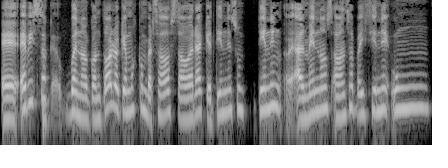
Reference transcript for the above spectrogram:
Eh, he visto que, bueno, con todo lo que hemos conversado hasta ahora, que tienes un, tienen, al menos Avanza País tiene un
